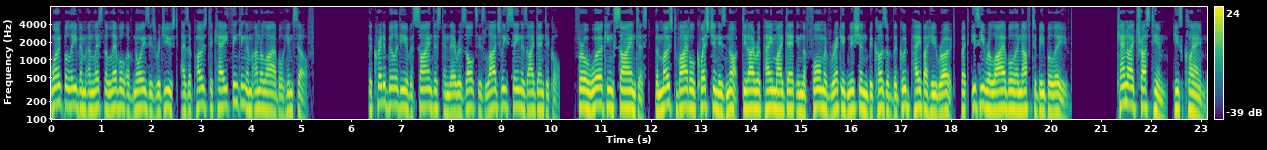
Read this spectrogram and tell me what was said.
won't believe them unless the level of noise is reduced as opposed to K thinking them unreliable himself. The credibility of a scientist and their results is largely seen as identical. For a working scientist, the most vital question is not did I repay my debt in the form of recognition because of the good paper he wrote, but is he reliable enough to be believed? Can I trust him, his claim?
